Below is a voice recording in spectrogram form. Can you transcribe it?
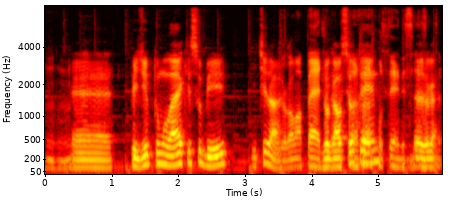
Uhum. É, pedir pro moleque subir e tirar. Jogar uma pedra. Jogar o seu tênis. o tênis é, jogar,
